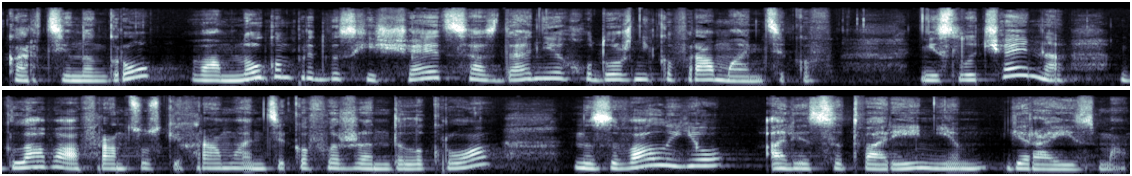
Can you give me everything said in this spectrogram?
картина Гро во многом предвосхищает создание художников-романтиков – не случайно глава французских романтиков Эжен де Лакруа называл ее олицетворением героизма.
